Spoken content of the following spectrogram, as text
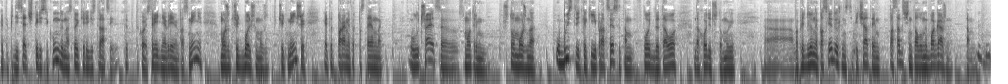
Это 54 секунды на стойке регистрации. Это такое среднее время по смене. Может чуть больше, может чуть меньше. Этот параметр постоянно улучшается. Смотрим, что можно убыстрить, какие процессы, там, вплоть до того доходит, что мы э, в определенной последовательности печатаем посадочный талон и багажный. Там, угу.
